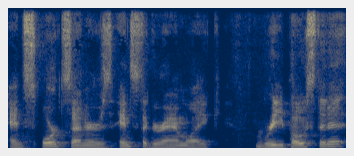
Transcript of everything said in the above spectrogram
and Sports Center's Instagram like reposted it.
